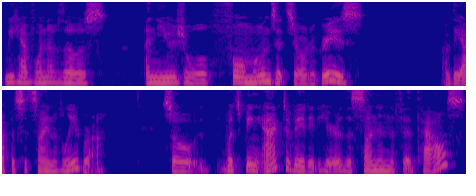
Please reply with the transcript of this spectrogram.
we have one of those unusual full moons at zero degrees of the opposite sign of Libra. So, what's being activated here, the sun in the fifth house,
